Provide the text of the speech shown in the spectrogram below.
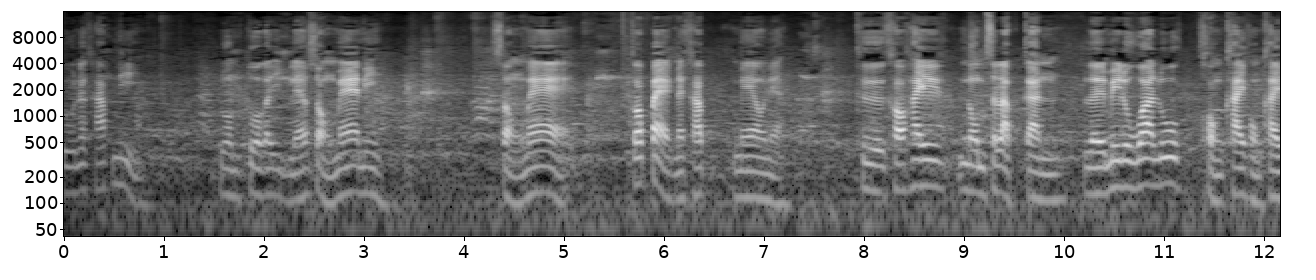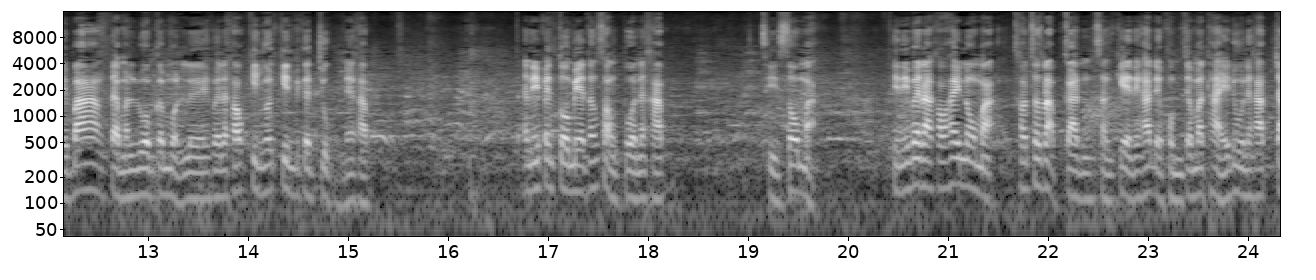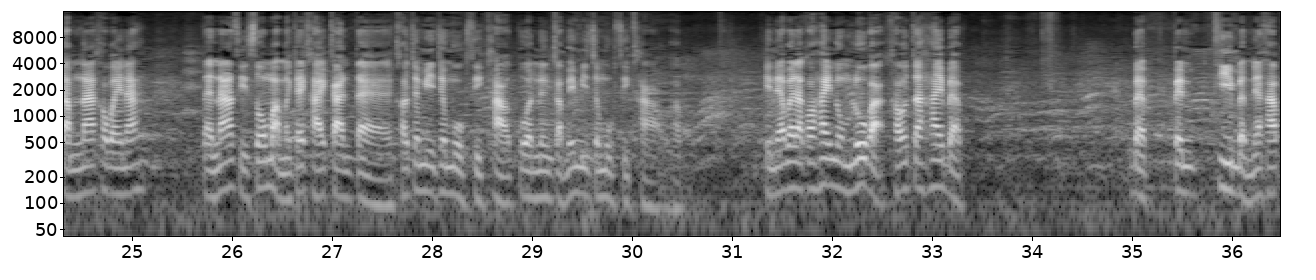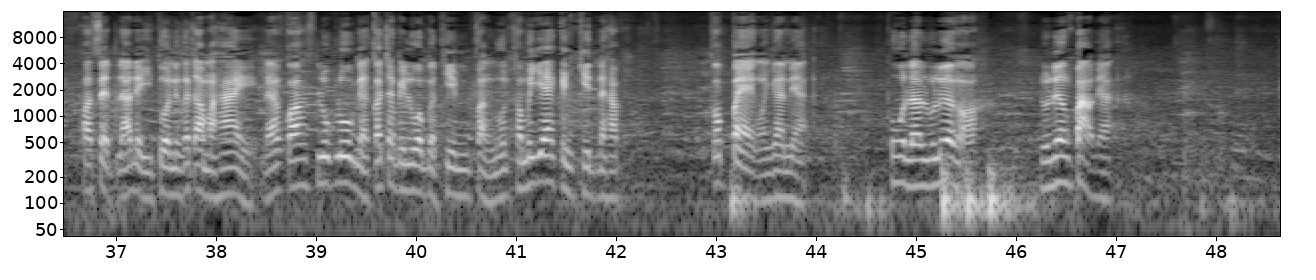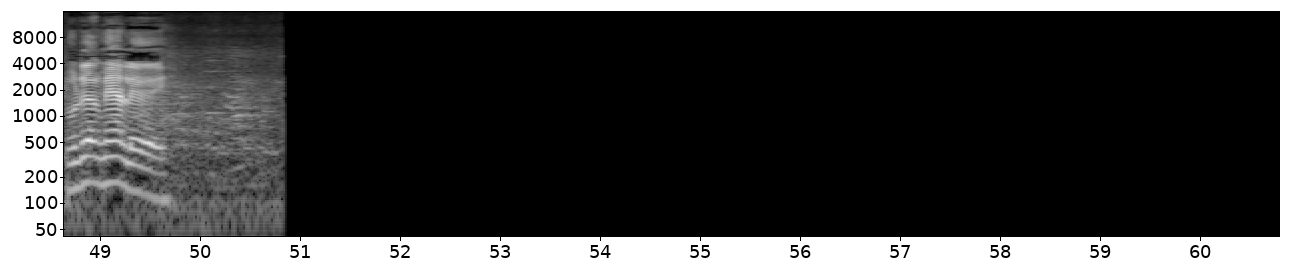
ดูนะครับนี่ รวมตัวกันอีกแล้วสองแม่นี่สองแม่ ก็แปลกนะครับ แมวเนี่ย คือเขาให้นมสลับกัน เลยไม่รู้ว่าลูกของใครของใครบ้าง แต่มันรวมกันหมดเลยเวลาเขากินก็กินเป็นกระจุกเนี่ยครับ อันนี้เป็นตัวเมียทั้งสองตัวนะครับ สีส้มอะ ทีนี้เวลาเขาให้นมอะเขาจะสลับกันสังเกตนะครับ เดี๋ยวผมจะมาถ่ายให้ดูนะครับจำหน้าเขาไว้นะ แต่หน้าสีส้มอะมันคล้ายๆกัน แต่เขาจะมีจมูกสีขาวตัวหนึ่งกับไม่มีจมูกสีขาวครับ ทีเนี้ยเวลาเขาให้นมลูกอะเขาจะให้แบบ แบบเป็นทีมแบบเนี้ยครับ พอเสร็จแล้วเดี๋ยวอีกตัวหนึ่งก็จะเอามาให้ แล้วก็ลูกๆเนี่ยก็จะไปรวมกับทีมฝั่งนู้นเขาไม่แยกกันกินนะครับ ก็แปลกเหมือนกันเนี่ย พูดแล้วรู้เรื่องเหรอรู้เรื่องเปล่าเนี่ย รู้เรื่องแน่เลย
